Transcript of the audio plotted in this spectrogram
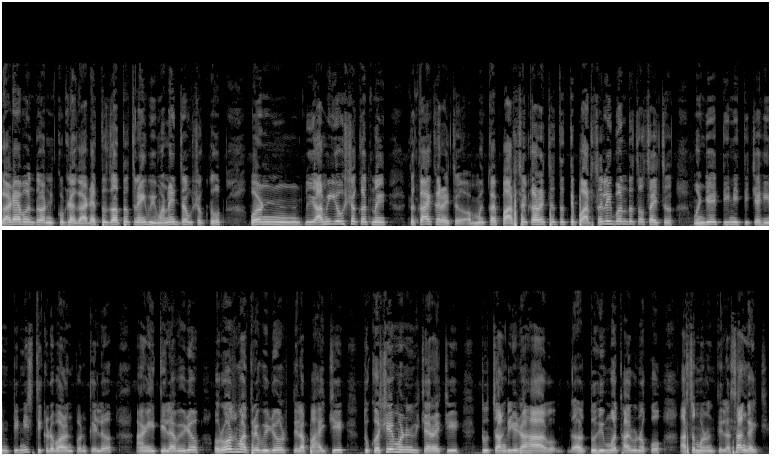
गाड्या बंद आणि कुठल्या गाड्यात तर जातच नाही. विमानात जाऊ शकतो. पण आम्ही येऊ शकत नाही. तर काय करायचं? मग काय पार्सल करायचं तर ते पार्सलही बंदच असायचं. म्हणजे तिने तिच्या हिमतीनेच तिकडं बाळणपण केलं. आणि तिला व्हिडिओ रोज मात्र व्हिडिओ तिला पाहायची. तू कशी म्हणून विचारायची. तू चांगली राहा तू हिंमत हारू नको असं म्हणून तिला सांगायची.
